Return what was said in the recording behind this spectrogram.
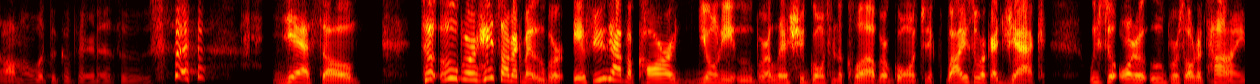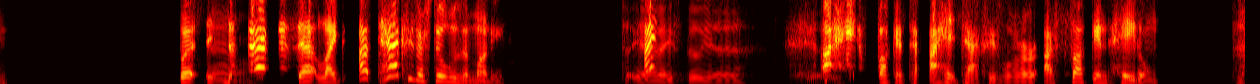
I don't know what to compare that to. Yeah, so to Uber, here's how I recommend Uber. If you have a car, you don't need Uber unless you're going to the club or going to the. Well, I used to work at Jack. We used to order Ubers all the time. But Damn. the fact is that like uh, taxis are still losing money. Yeah, they still yeah. Yeah. I hate fucking. Ta- I hate taxis, Lever. I fucking hate them.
